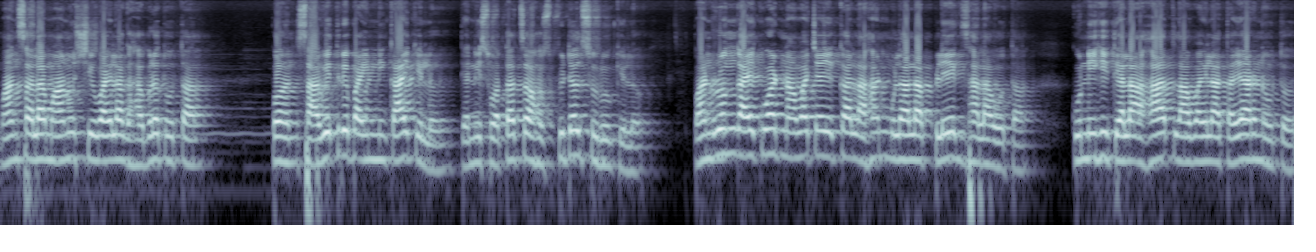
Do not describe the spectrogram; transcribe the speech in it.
माणसाला माणूस शिवायला घाबरत होता. पण सावित्रीबाईंनी काय केलं? त्यांनी स्वतःचं हॉस्पिटल सुरू केलं. पांडुरंग गायकवाड नावाच्या एका लहान मुलाला प्लेग झाला होता. कुणीही त्याला हात लावायला तयार नव्हतं.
